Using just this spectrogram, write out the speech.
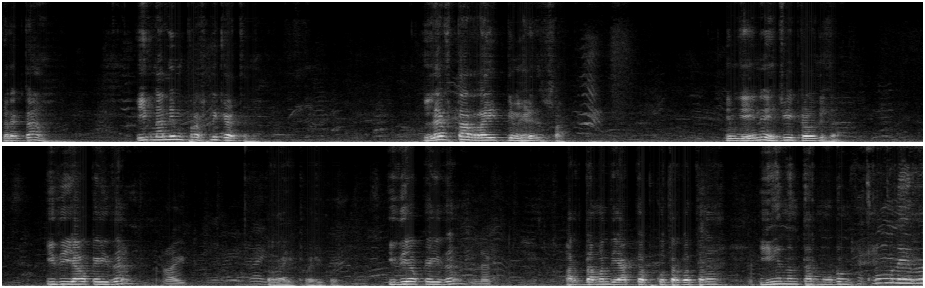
ಕರೆಕ್ಟಾ ಈಗ ನಾನು ನಿಮ್ಮ ಪ್ರಶ್ನೆ ಕೇಳ್ತೇನೆ. ಲೆಫ್ಟ್ ಆರ್ ರೈಟ್ ನೀವು ಹೇಳಿದ್ರೆ ಸಾಕು. ನಿಮ್ಗೆ ಏನೂ ಹೆಚ್ಚಿಗೆ ಕೇಳೋದಿಲ್ಲ. ಇದು ಯಾವ ಕೈ ಇದೆ? ರೈಟ್ ರೈಟ್ ವೆರಿ ಗುಡ್ ಇದು ಯಾವ ಕೈ ಇದೆ? ಲೆಫ್ಟ್ ಅರ್ಧ ಮಂದಿ ಯಾಕೆ ಕಪ್ ಕೂತಾರ ಗೊತ್ತಾನ? ಏನಂತಾರ ನೋಡೋಣ ಸುಮ್ಮನೆ ಇರ್ರ.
